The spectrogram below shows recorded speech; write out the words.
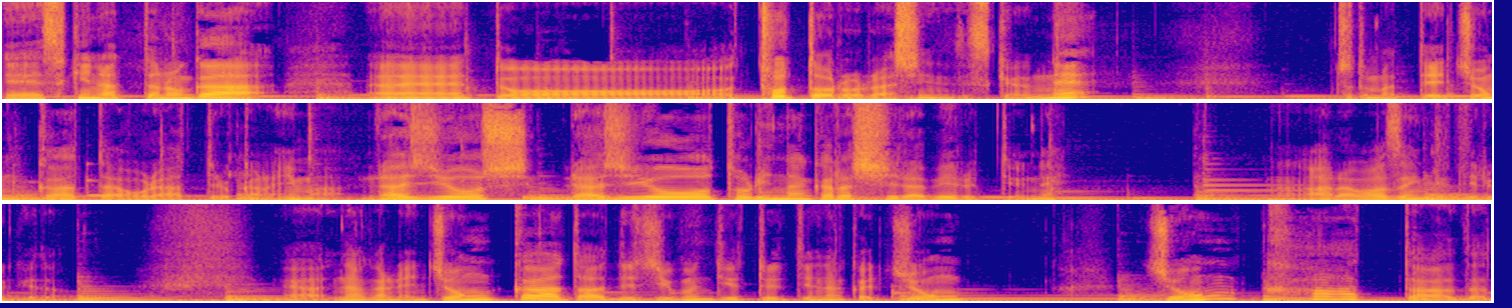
えー、好きになったのがえっ、とトトロらしいんですけどね。ちょっと待って、ジョン・カーター俺合ってるかな？今、ラジオし、ラジオを撮りながら調べるっていうね。荒技に出てるけど。いや、なんかね、ジョン・カーターって自分で言ってて、なんかジョン、ジョン・カーターだっ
